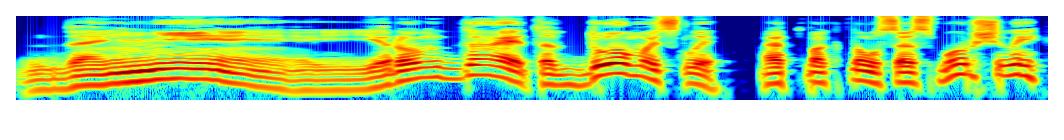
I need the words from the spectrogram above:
«Да не, ерунда это, домыслы!» — отмахнулся сморщенный,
